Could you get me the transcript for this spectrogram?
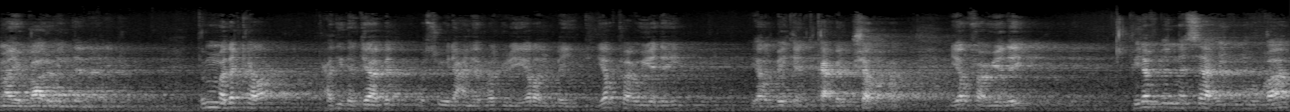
ما يقال عند ذلك. ثم ذكر حديث جابر وسئل عن الرجل يرى البيت يرفع يديه يرى البيت يعني الكعبة المشرفة يرفع يديه. في لفظ النسائي أنه قال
